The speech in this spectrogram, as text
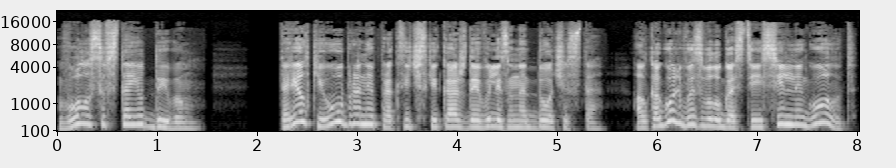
волосы встают дыбом. Тарелки убраны, практически каждая вылизана дочисто. Алкоголь вызвал у гостей сильный голод,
